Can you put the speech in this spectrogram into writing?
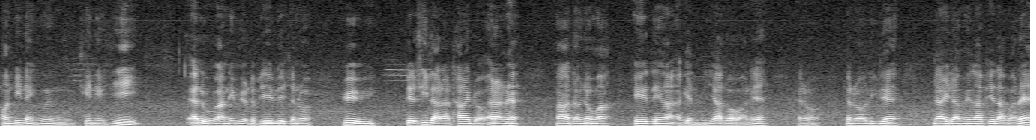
ဖန်တီးနိုင်ခွင့်ကိုအချိန်နေကြည့်အဲ့လိုကနေပြီးတော့တဖြည်းဖြည်းကျွန်တော်ရွေးပြီးပြည့်စည်လာတာထားလိုက်တော့အဲ့ဒါနဲ့မဟာတောင်ကျောင်းမှာအေးအသင်းကအကယ်ဒမီရသွားပါတယ်အဲ့တော့ကျွန်တော်ဒီလဲဒါရိုက်တာမင်းသားဖြစ်လာပါတယ်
